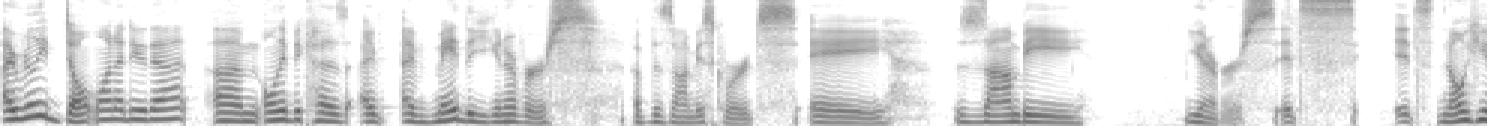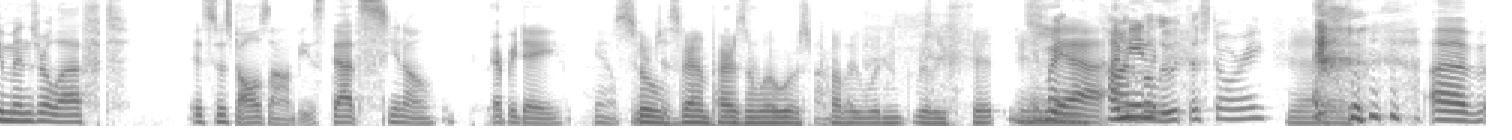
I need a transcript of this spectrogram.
I really don't want to do that, um, only because I've I've made the universe of the zombie squirts a zombie universe. It's it's no humans are left. It's just all zombies. That's you know every day. You know, So just- vampires and werewolves probably wouldn't really fit. In, You might Yeah, I mean- convolute the story. yeah. Um,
